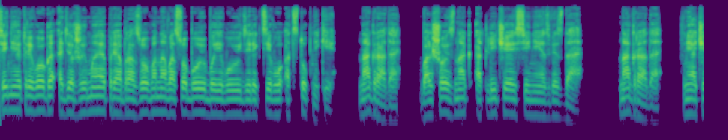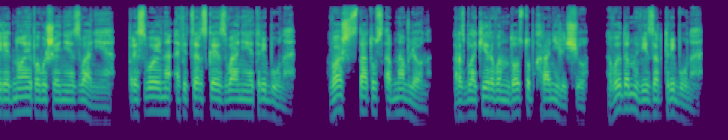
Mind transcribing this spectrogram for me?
Синяя тревога одержимая преобразована в особую боевую директиву отступники. Награда. Большой знак отличия синяя звезда. Награда. Внеочередное повышение звания. Присвоено офицерское звание трибуна. Ваш статус обновлен. Разблокирован доступ к хранилищу. Выдан визор трибуна.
